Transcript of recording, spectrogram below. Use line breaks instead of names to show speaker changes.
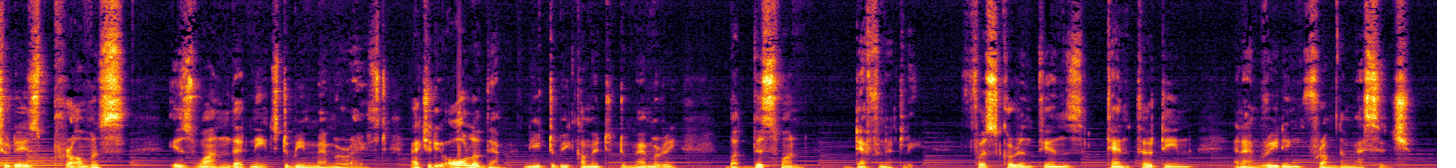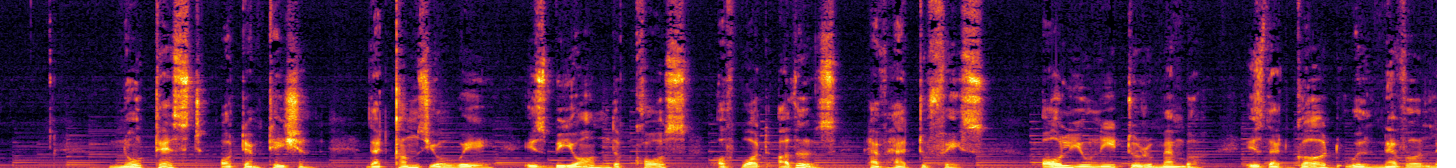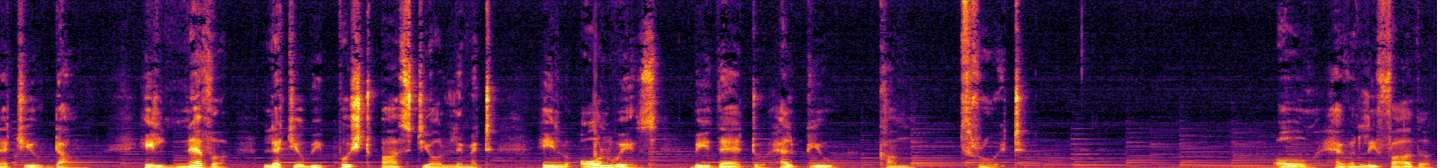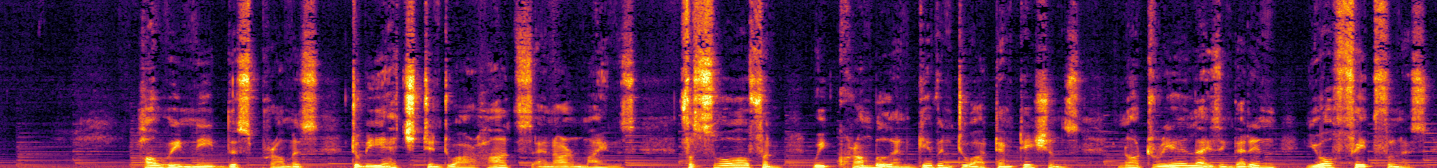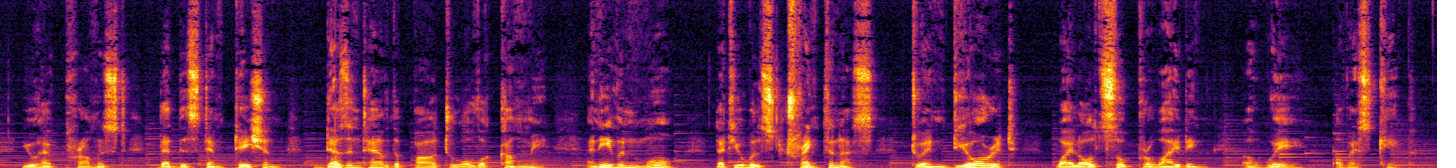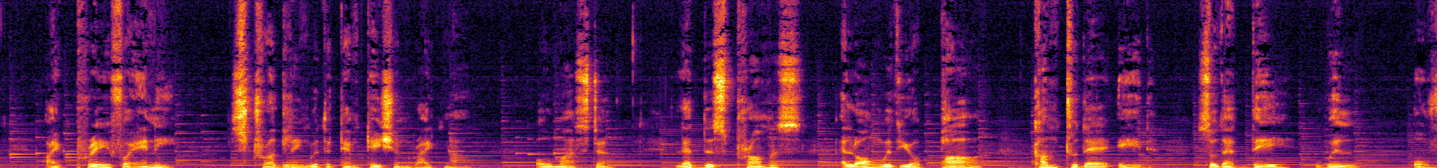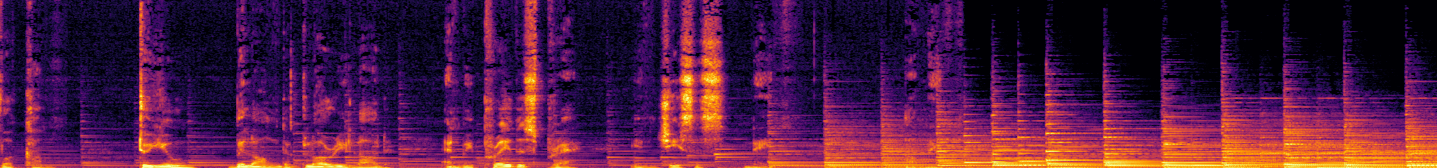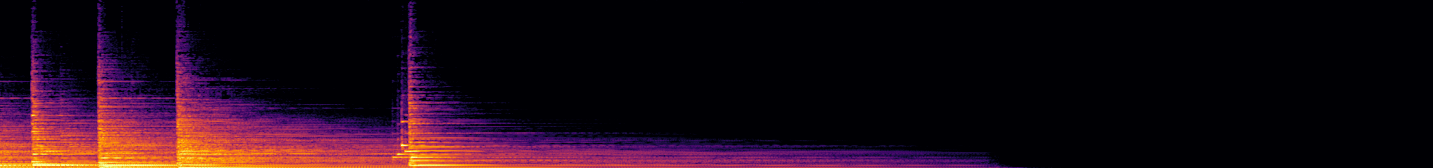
today's promise is one that needs to be memorized. Actually, all of them need to be committed to memory, but this one definitely. 1 Corinthians 10:13 and I'm reading from the message. No test or temptation that comes your way is beyond the course of what others have had to face. All you need to remember is that God will never let you down. He'll never let you be pushed past your limit. He'll always be there to help you come through it. Oh, Heavenly Father, how we need this promise to be etched into our hearts and our minds. For so often we crumble and give in to our temptations, not realizing that in your faithfulness you have promised that this temptation doesn't have the power to overcome me, and even more, that you will strengthen us to endure it while also providing a way of escape. I pray for any struggling with the temptation right now. O Master, let this promise, along with your power, come to their aid so that they will overcome. To you belong the glory, Lord, and we pray this prayer in Jesus' name.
